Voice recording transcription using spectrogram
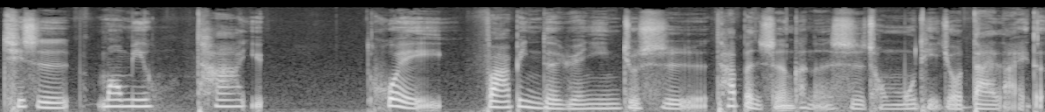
其实猫咪它也会发病的原因，就是它本身可能是从母体就带来的，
